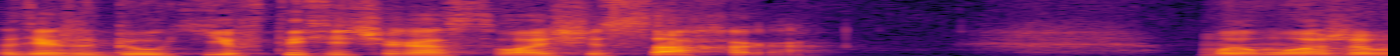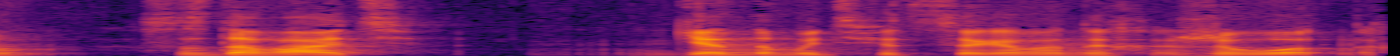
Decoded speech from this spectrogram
содержит белки в тысячи раз слаще сахара. Мы можем создавать генно-модифицированных животных.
